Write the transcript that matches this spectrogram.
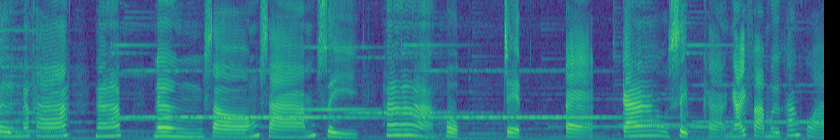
ตึงนะคะ นับ 1 2 3 4 5 6 7 8 9 10 ค่ะง้ายฝ่ามือข้างขวา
